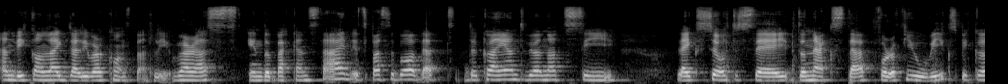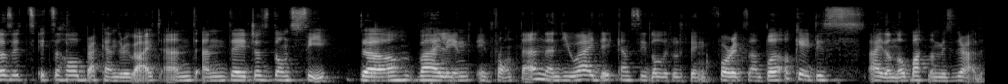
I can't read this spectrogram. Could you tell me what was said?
and we can like deliver constantly. Whereas in the backend side it's possible that the client will not see like so to say the next step for a few weeks because it's it's a whole backend rewrite and and they just don't see the violin in front end and UI they can see the little thing. For example okay this I don't know bottom is red.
